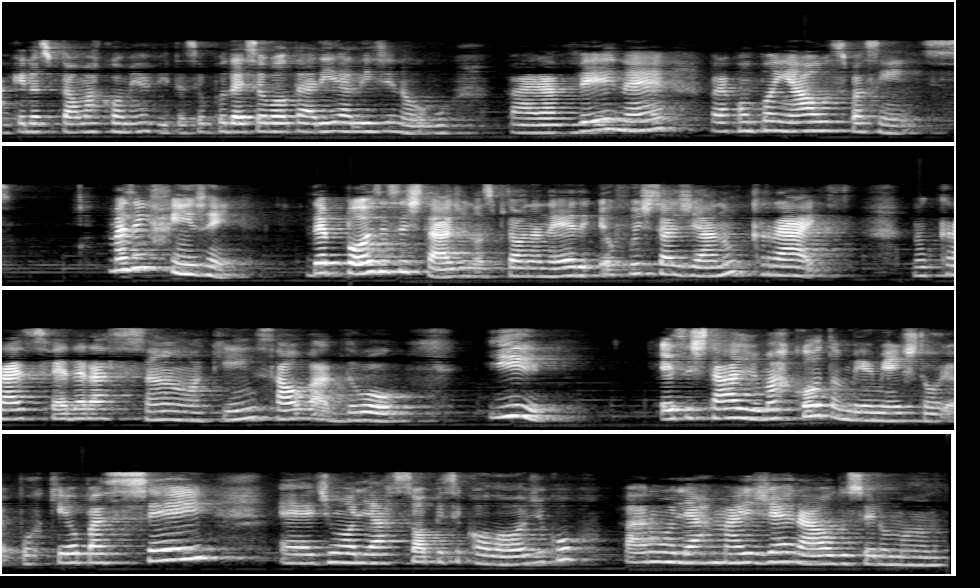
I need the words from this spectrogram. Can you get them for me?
aquele hospital marcou a minha vida. Se eu pudesse, eu voltaria ali de novo para ver, né, para acompanhar os pacientes. Mas enfim, gente, depois desse estágio no Hospital Nanere, eu fui estagiar no CRAS, no CRAS Federação, aqui em Salvador. E esse estágio marcou também a minha história, porque eu passei é, de um olhar só psicológico para um olhar mais geral do ser humano,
